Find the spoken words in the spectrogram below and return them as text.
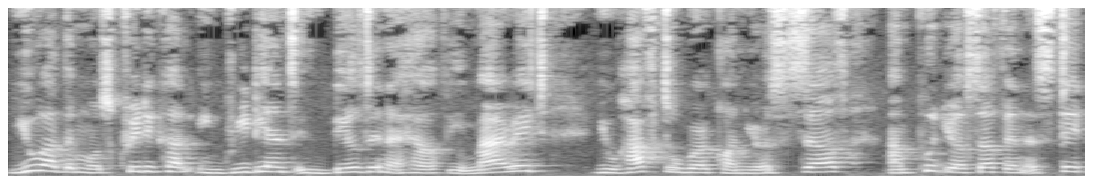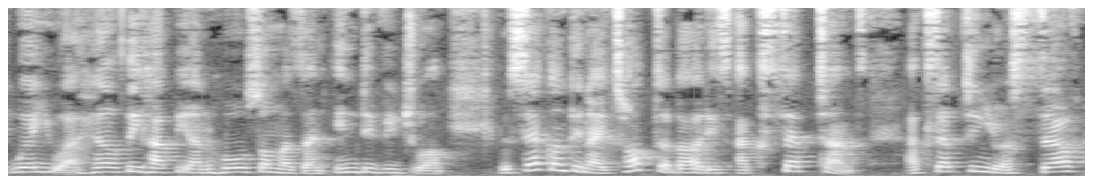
You are the most critical ingredient in building a healthy marriage. You have to work on yourself and put yourself in a state where you are healthy, happy, and wholesome as an individual. The second thing I talked about is acceptance, accepting yourself,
